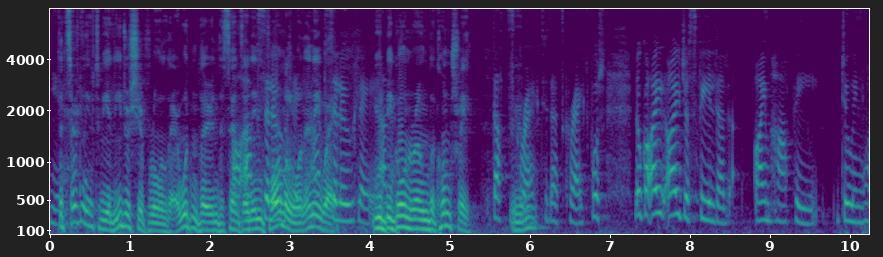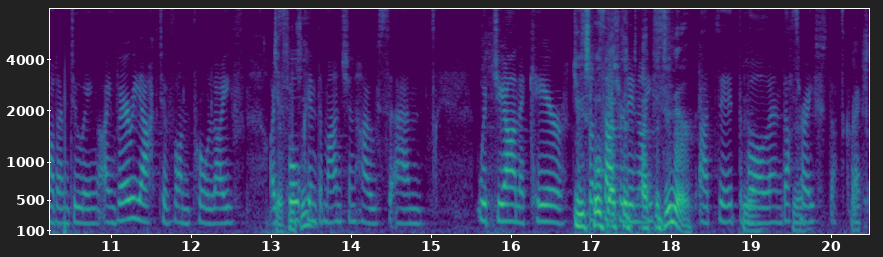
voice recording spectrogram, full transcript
Yeah. There'd certainly have to be a leadership role there, wouldn't there, in the sense, Oh, an informal one anyway. absolutely, You'd be going around the country. That's you know. correct. That's correct. But look, I, I just feel that I'm happy doing what I'm doing. I'm very active on pro life. I spoke in the Mansion House um, with Gianna Care You spoke at the- Saturday at night the dinner. at the, the Yeah, ball, and that's yeah. right. That's correct.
